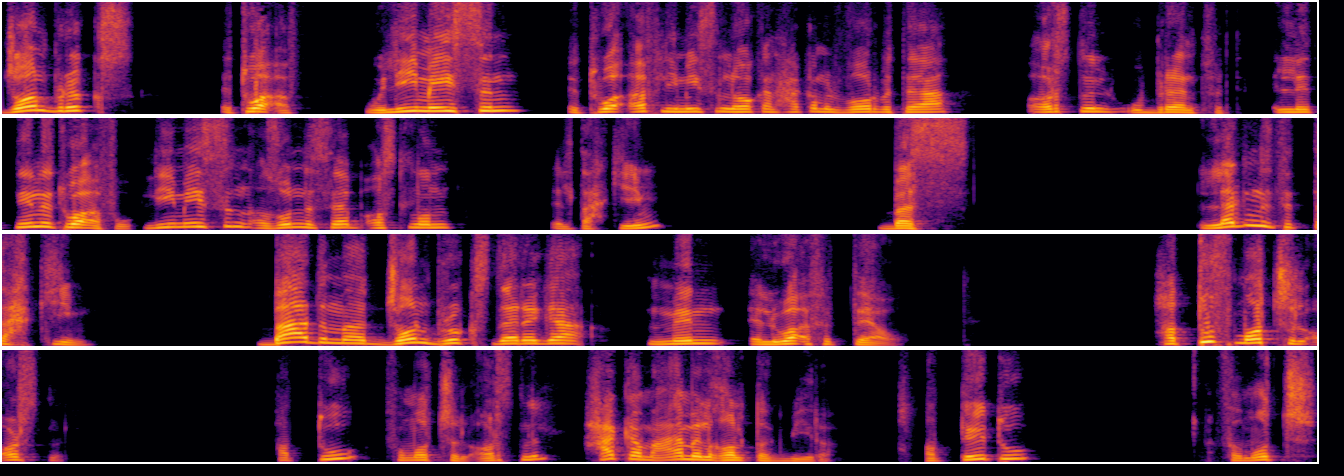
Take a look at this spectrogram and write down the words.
جون بروكس اتوقف و لي ميسن اتوقف لي ميسن اللي هو كان حكم الفار بتاع أرسنال وبرنتفورد الاثنين اتوقفوا. لي ميسن أظن ساب أصلا التحكيم. بس لجنة التحكيم بعد ما جون بروكس ده رجع من الوقف بتاعه حطوه في ماتش الأرسنال. حطوه في ماتش الأرسنال. حكم عامل غلطة كبيرة. حطيته في ماتش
